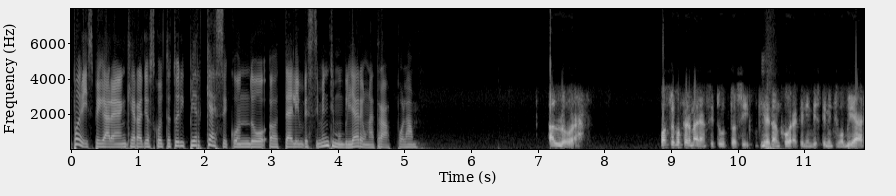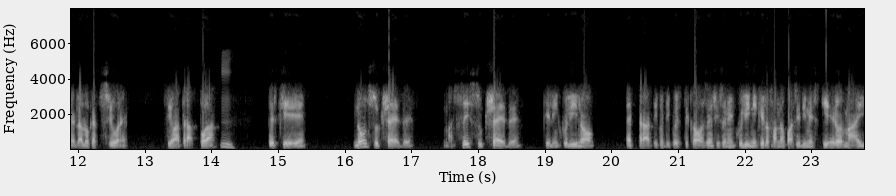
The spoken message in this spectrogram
puoi, spiegare anche ai radioascoltatori perché secondo uh, te l'investimento immobiliare è una trappola? Allora, posso confermare anzitutto, sì, credo mm. ancora che l'investimento immobiliare, la locazione sia una trappola, mm. perché non succede, ma se succede che l'inquilino è pratico di queste cose, ci sono inquilini che lo fanno quasi di mestiere ormai,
